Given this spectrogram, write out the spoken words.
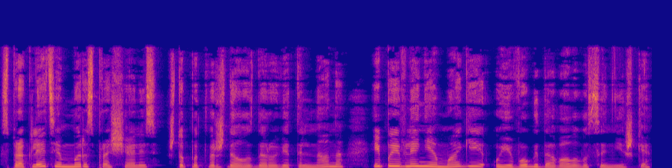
С проклятием мы распрощались, что подтверждало здоровье Тельнана и появление магии у его годовалого сынишки,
